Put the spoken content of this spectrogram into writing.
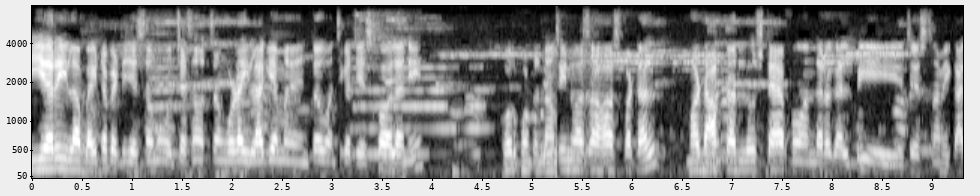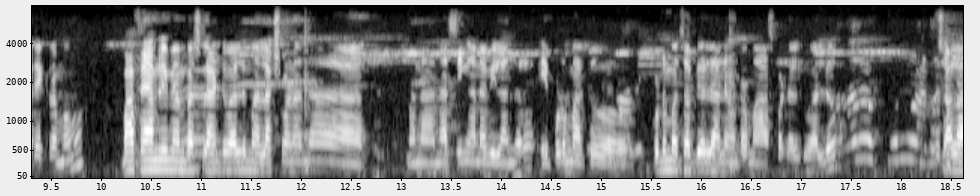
ఈ ఇయర్ ఇలా బయట పెట్టి చేస్తాము. వచ్చే సంవత్సరం కూడా ఇలాగే మేము ఎంతో మంచిగా చేసుకోవాలని కోరుకుంటున్నాం శ్రీనివాస హాస్పిటల్ మా డాక్టర్లు స్టాఫ్ అందరూ కలిపి చేస్తున్నాం ఈ కార్యక్రమము. మా ఫ్యామిలీ మెంబర్స్ లాంటి వాళ్ళు మా లక్ష్మణ్ అన్న మన నర్సింగ్ అన్న వీళ్ళందరూ ఎప్పుడు మాకు కుటుంబ సభ్యుల్లానే ఉంటారు మా హాస్పిటల్కి వాళ్ళు. చాలా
